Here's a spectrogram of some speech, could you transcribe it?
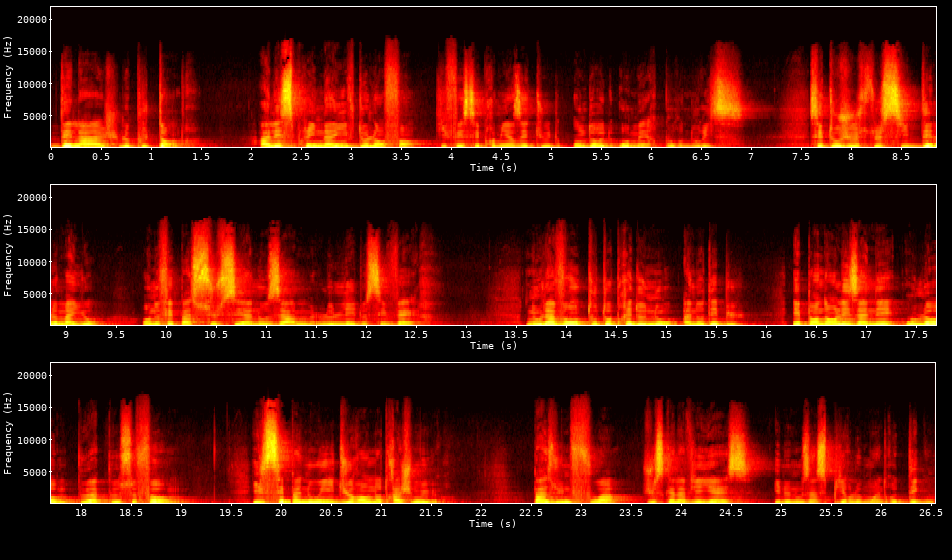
dès l'âge le plus tendre, à l'esprit naïf de l'enfant qui fait ses premières études, on donne Homère pour nourrice. C'est tout juste si, dès le maillot, on ne fait pas sucer à nos âmes le lait de ses vers. Nous l'avons tout auprès de nous à nos débuts, et pendant les années où l'homme peu à peu se forme. Il s'épanouit durant notre âge mûr. Pas une fois, jusqu'à la vieillesse, il ne nous inspire le moindre dégoût.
